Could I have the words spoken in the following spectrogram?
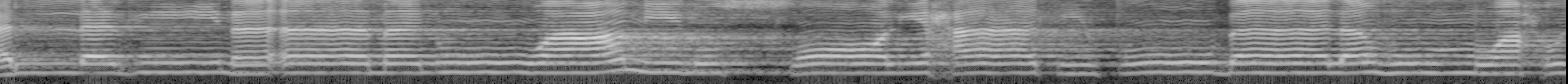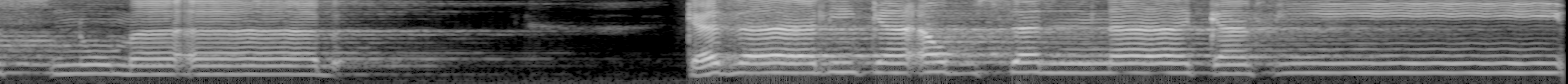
الذين آمنوا وعملوا الصالحات طوبى لهم وحسن مآب كذلك أرسلناك في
